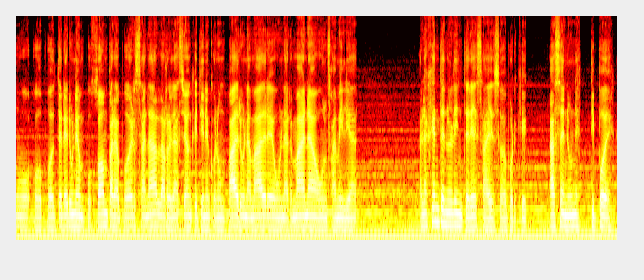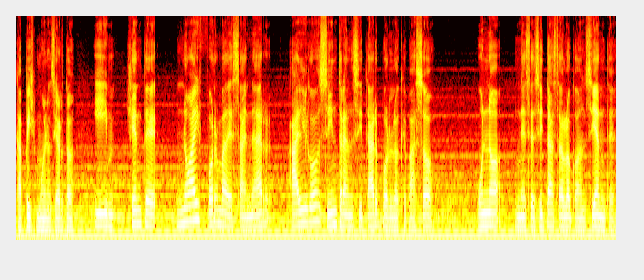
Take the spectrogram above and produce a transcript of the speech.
o, o, tener un empujón para poder sanar la relación que tiene con un padre, una madre, una hermana o un familiar. A la gente no le interesa eso porque hacen un tipo de escapismo, ¿no es cierto? Y gente, no hay forma de sanar algo sin transitar por lo que pasó. Uno necesita hacerlo consciente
